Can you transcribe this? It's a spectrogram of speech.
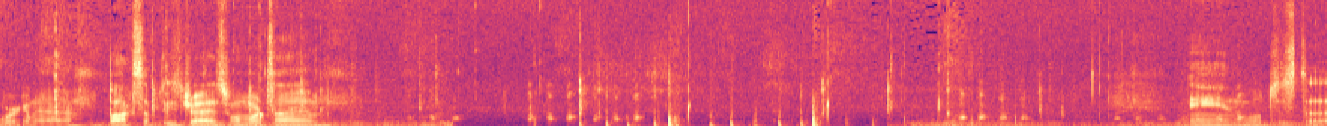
we're going to box up these drives one more time. And we'll just uh,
